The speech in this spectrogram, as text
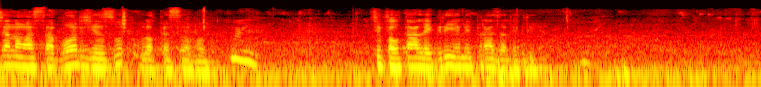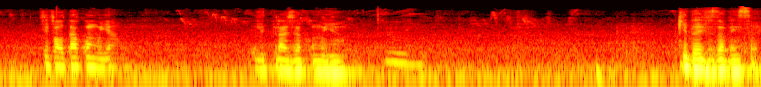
já não há sabor, Jesus coloca sabor. Mãe, Se faltar alegria, Ele traz alegria. Se faltar comunhão, Ele traz a comunhão. amém, Que Deus vos abençoe.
